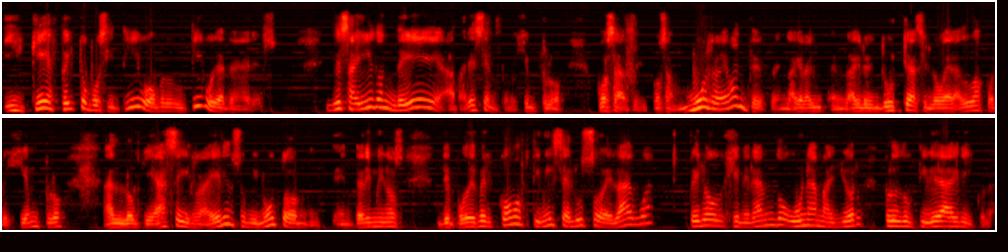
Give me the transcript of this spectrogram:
y qué efecto positivo o productivo iba a tener eso. Y es ahí donde aparecen, por ejemplo, cosas, cosas muy relevantes en la, en la agroindustria, sin lugar a dudas, por ejemplo, a lo que hace Israel en su minuto en términos de poder ver cómo optimiza el uso del agua, pero generando una mayor productividad agrícola.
